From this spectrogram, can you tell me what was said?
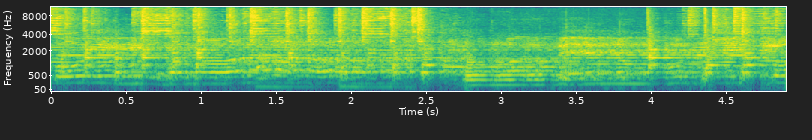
कोई हमारा तुमर बेन मुझे को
